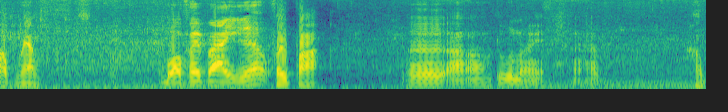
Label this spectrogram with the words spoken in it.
ครับแมนบ่อไฟป่าอีกแล้ว ไฟป่า เออเอาเอาดูหน่อยนะครับครับ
